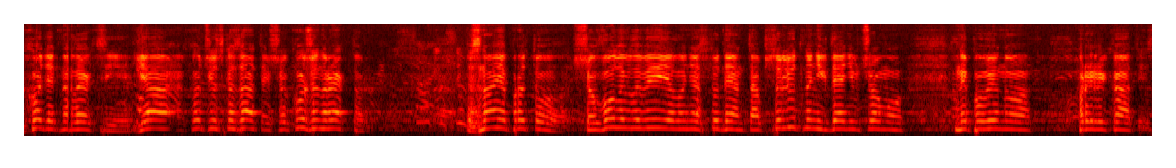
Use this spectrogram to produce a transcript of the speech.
ходять на лекції. Я хочу сказати, що кожен ректор знає про те, що волевиявлення студента абсолютно ніде ні в чому не повинно прирікатись.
